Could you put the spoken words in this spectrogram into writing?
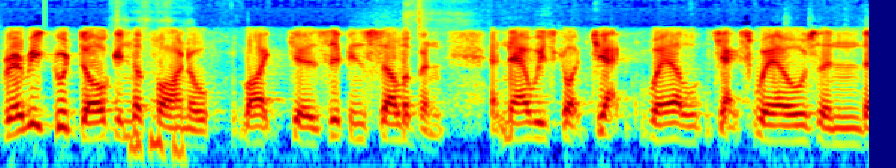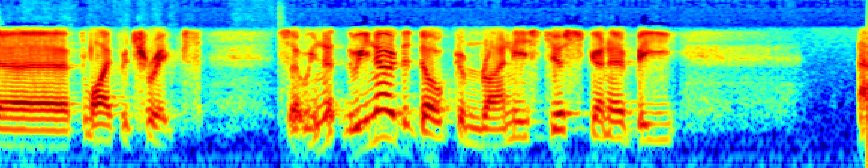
very good dog in the final, like uh, Zipping Sullivan, and now he's got Jack well, Jack Swells and uh, Fly for Tricks. So we know, we know the dog can run. He's just going to be uh,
